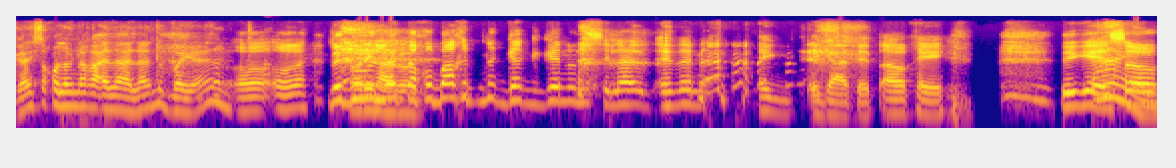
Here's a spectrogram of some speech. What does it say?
guys, ako lang nakaalala. Ano ba yan? Oo. Nagulat Harold. ako. Bakit naggaganon sila? And then, I, I got it. Okay. Sige, so,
